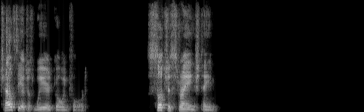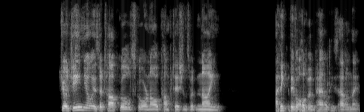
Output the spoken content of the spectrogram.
Chelsea are just weird going forward. Such a strange team. Jorginho is their top goal scorer in all competitions with nine. I think they've all been penalties, haven't they?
